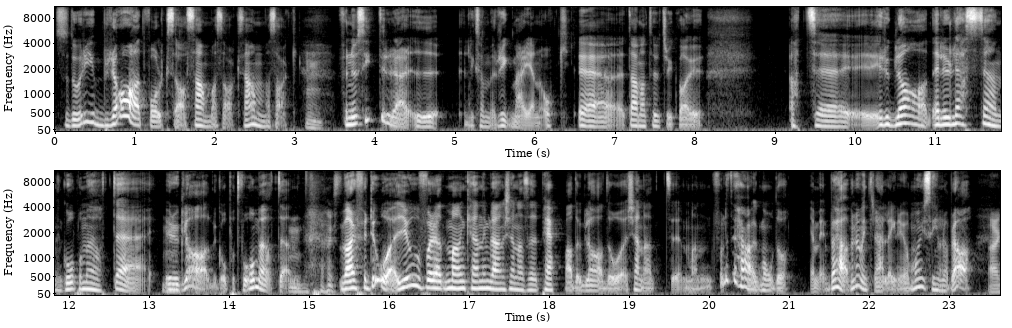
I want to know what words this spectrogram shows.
Så då är det ju bra att folk sa samma sak, samma sak. Mm. För nu sitter det där i liksom, ryggmärgen. Och eh, ett annat uttryck var ju att eh, är du glad eller är du ledsen, gå på möte. Är du glad, gå på två möten. Mm. Varför då? Jo, för att man kan ibland känna sig peppad och glad och känna att eh, man får lite högmod och ja, men jag behöver nog inte det här längre, jag mår ju så himla bra. Ja.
